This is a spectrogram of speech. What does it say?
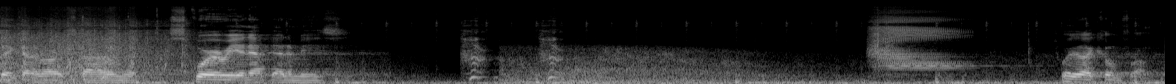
Same kind of art style and the squirry, inept enemies. Where did I come from?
